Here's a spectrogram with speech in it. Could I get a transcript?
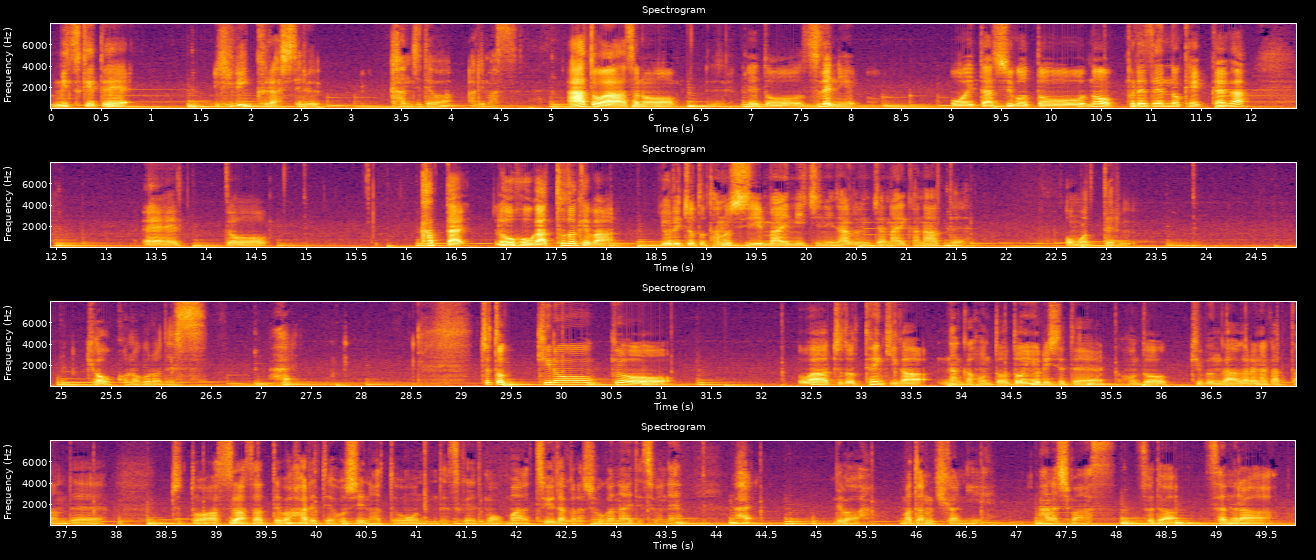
見つけて日々暮らしてる感じではあります。あとはそのえっとすでに終えた仕事のプレゼンの結果がえー、っと勝った朗報が届けばよりちょっと楽しい毎日になるんじゃないかなって思ってる。今日この頃です。はい。ちょっと昨日今日はちょっと天気がなんか本当どんよりしてて本当気分が上がらなかったんでちょっと明日明後日は晴れてほしいなって思うんですけれどもまあ梅雨だからしょうがないですよね。はい。ではまたの期間に。話します。それではさよなら。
